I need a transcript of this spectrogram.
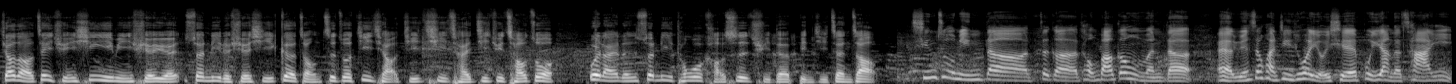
教导这群新移民学员顺利的学习各种制作技巧及器材机具操作，未来能顺利通过考试取得丙级证照。新住民的这个同胞跟我们的呃原生环境就会有一些不一样的差异，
